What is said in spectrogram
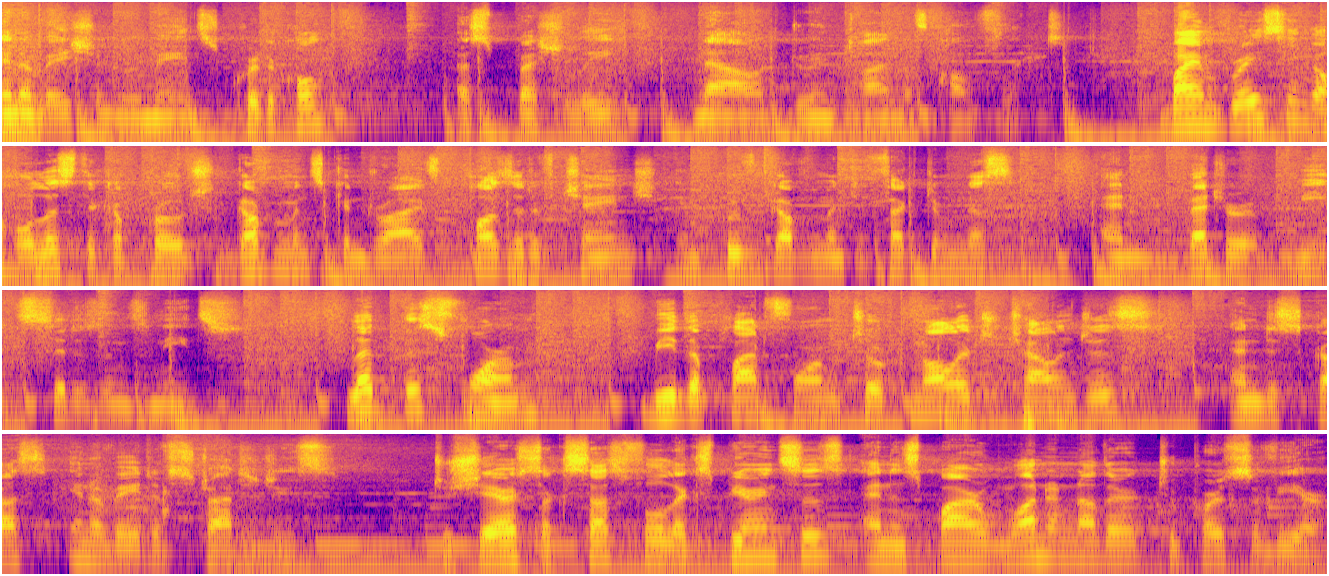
Innovation remains critical, especially now during time of conflict. By embracing a holistic approach, governments can drive positive change, improve government effectiveness, and better meet citizens' needs. Let this forum be the platform to acknowledge challenges and discuss innovative strategies, to share successful experiences and inspire one another to persevere.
